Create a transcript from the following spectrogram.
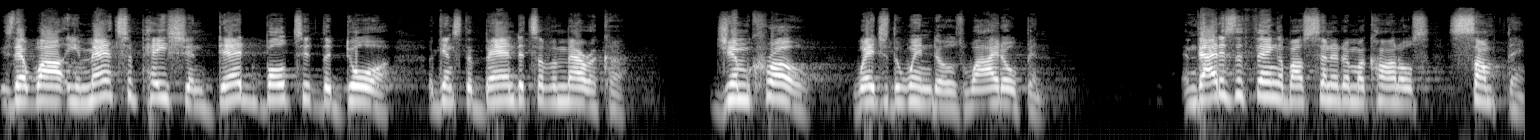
is that while emancipation dead bolted the door against the bandits of America, Jim Crow wedged the windows wide open. And that is the thing about Senator McConnell's something.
